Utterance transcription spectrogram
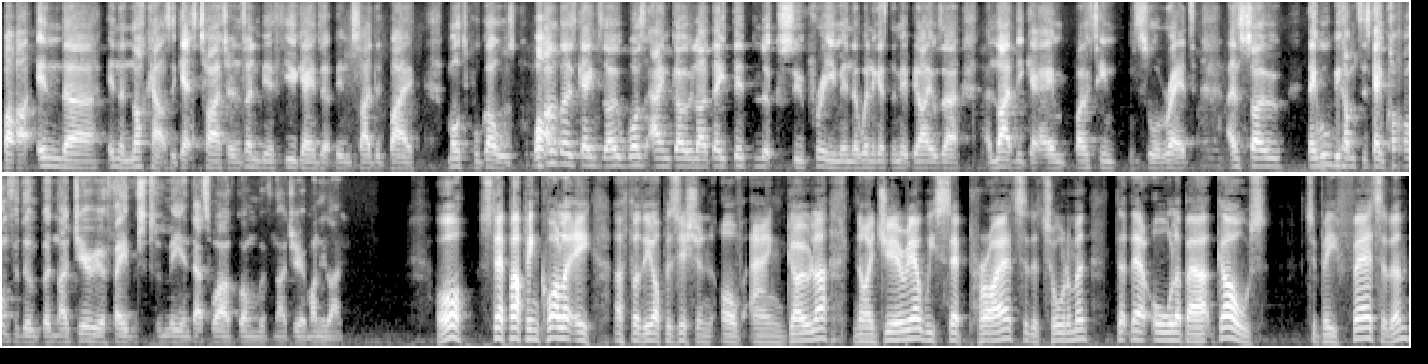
but in the in the knockouts it gets tighter, and there's only been a few games that have been decided by multiple goals. One of those games though was Angola. They did look supreme in the win against Namibia. It was a, a lively game. Both teams saw red, and so they will be coming to this game confident. But Nigeria favourites for me, and that's why I've gone with Nigeria money line. Or step up in quality uh, for the opposition of Angola. Nigeria, we said prior to the tournament that they're all about goals. To be fair to them,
